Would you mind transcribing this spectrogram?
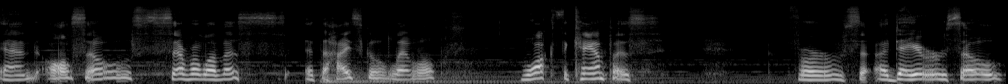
And also, several of us at the high school level walked the campus for a day or so,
